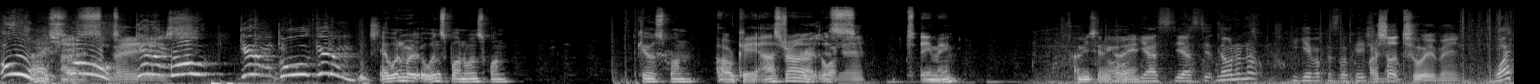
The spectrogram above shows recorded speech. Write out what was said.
Oh! Nice. No! Nice. Get him, bro! Get him, goal! Get him! Yeah, one more. One spawn. One spawn. KO spawn. Okay, Astra There's one, is yeah. aiming. I'm just gonna go Oh, in. yes, yes, yes. No, no, no. He gave up his location. I saw two A main. What?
